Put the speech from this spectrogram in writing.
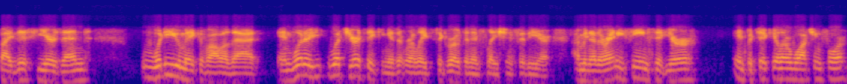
by this year's end. What do you make of all of that, and what are what's your thinking as it relates to growth and inflation for the year? I mean, are there any themes that you're in particular watching for?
